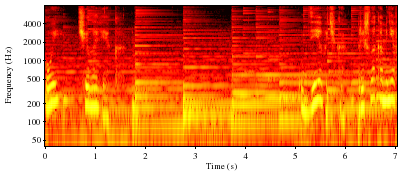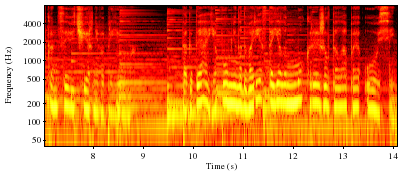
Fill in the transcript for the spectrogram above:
Плохой человек. Девочка пришла ко мне в конце вечернего приема. Тогда, я помню, на дворе стояла мокрая желтолапая осень.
